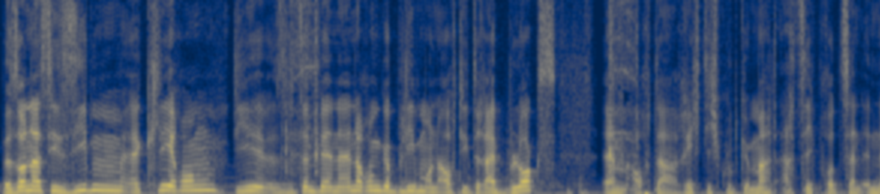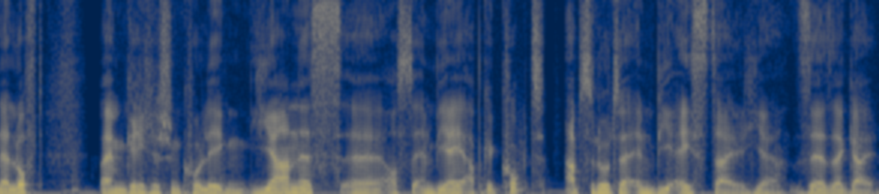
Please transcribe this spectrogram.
Besonders die sieben Erklärungen, die sind mir in Erinnerung geblieben und auch die drei Blocks, ähm, auch da richtig gut gemacht. 80% in der Luft beim griechischen Kollegen. Janis äh, aus der NBA abgeguckt. Absoluter NBA-Style hier. Sehr, sehr geil.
